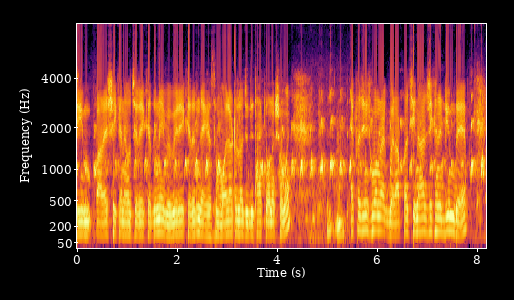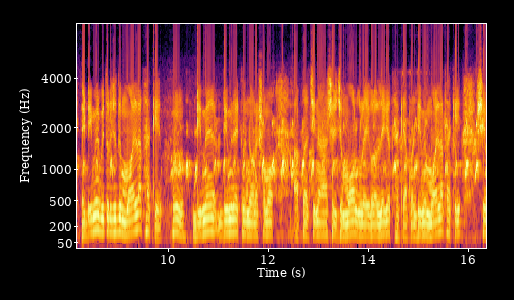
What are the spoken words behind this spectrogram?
ডিম পারে সেখানে হচ্ছে রেখে দিন এইভাবে রেখে দেন। দেখা গেছে ময়লা টয়লা যদি থাকে অনেক সময়। একটা জিনিস মনে রাখবেন, আপনার চীনা হাঁস যেখানে ডিম দেয়, এই ডিমের ভিতরে যদি ময়লা থাকে, হুম, ডিমে ডিমে দেখবেন অনেক সময় আপনার চীনা হাঁসের যে মলগুলো, এগুলো লেগে থাকে, আপনার ডিমে ময়লা থাকে, সেই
